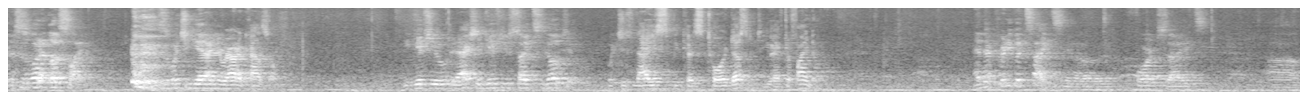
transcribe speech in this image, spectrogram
this is what it looks like. This is what you get on your router console. It gives you, it actually gives you sites to go to, which is nice because Tor doesn't. You have to find them. And they're pretty good sites, you know, forum sites, um,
